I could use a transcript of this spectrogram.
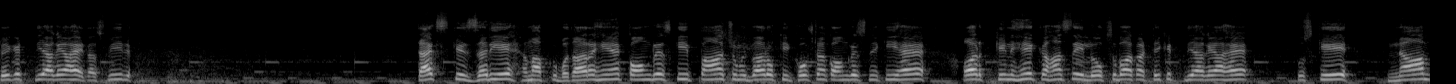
टिकट दिया गया है। तस्वीर टैक्स के ज़रिए हम आपको बता रहे हैं, कांग्रेस की पाँच उम्मीदवारों की घोषणा कांग्रेस ने की है और किन्हें कहाँ से लोकसभा का टिकट दिया गया है, उसके नाम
